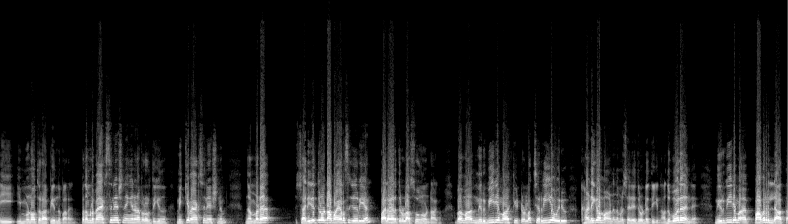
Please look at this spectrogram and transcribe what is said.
ഈ ഇമ്മ്യൂണോ തെറാപ്പി എന്ന് പറയുന്നത്. അപ്പോൾ നമ്മുടെ വാക്സിനേഷൻ എങ്ങനെയാണ് പ്രവർത്തിക്കുന്നത്? മിക്ക വാക്സിനേഷനും നമ്മുടെ ശരീരത്തിലോട്ട് ആ വൈറസ് കയറിയാൽ പലതരത്തിലുള്ള അസുഖങ്ങൾ ഉണ്ടാകും. അപ്പം ആ നിർവീര്യമാക്കിയിട്ടുള്ള ചെറിയ ഒരു ഖണികമാണ് നമ്മുടെ ശരീരത്തിലോട്ട് എത്തിക്കുന്നത്. അതുപോലെ തന്നെ നിർവീര്യ പവർ ഇല്ലാത്ത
